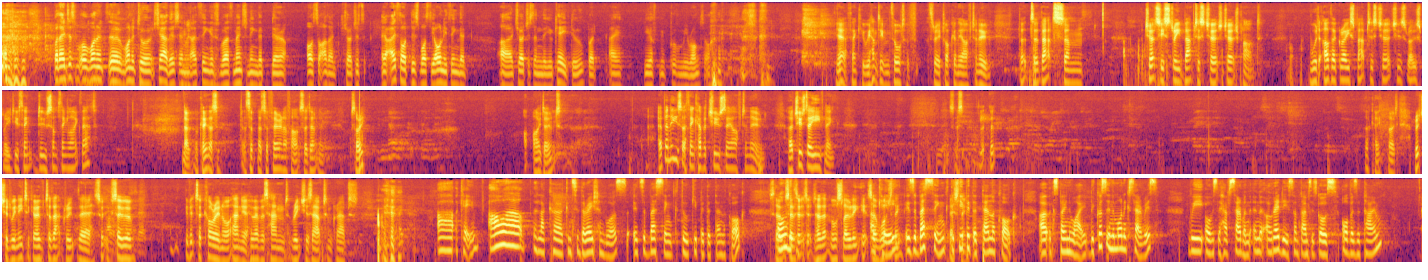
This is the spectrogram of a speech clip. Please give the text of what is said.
but I just uh, wanted uh, wanted to share this, and I think it's worth mentioning that there are also other churches. I, I thought this was the only thing that uh, churches in the UK do, but I you have proven me wrong. So Yeah, thank you. We hadn't even thought of three o'clock in the afternoon, but uh, that's um, Chertsey Street Baptist Church church plant. Would other Grace Baptist churches, Rosemary, do you think, do something like that? No. Okay, that's a, that's a, that's a fair enough answer. Don't know. Sorry. I- don't. Ebenezer, I think, have a Tuesday afternoon, uh, Tuesday evening. S- s- let- Okay, right. Richard, we need to go to that group there. So, so um, give it to Corinne or Anya, whoever's hand reaches out and grabs. Uh, okay, our like uh, consideration was it's the best thing to keep it at 10 o'clock. So, so, so, so, that more slowly. It's a what thing? it's the best thing to keep thing. it at 10 o'clock. I'll explain why. Because in the morning service, we obviously have sermon, and already sometimes it goes over the time,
